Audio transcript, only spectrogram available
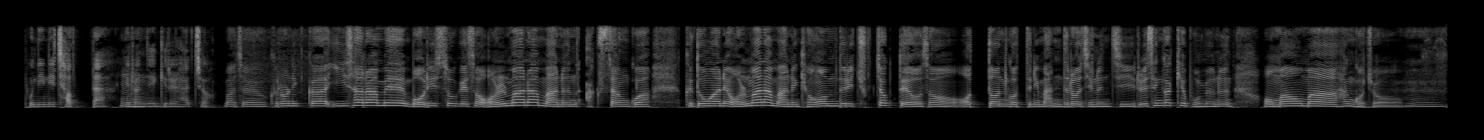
본인이 졌다 이런 음. 얘기를 하죠. 맞아요. 그러니까 이 사람의 머릿속에서 얼마나 많은 악상과 그동안에 얼마나 많은 경험들이 축적되어서 어떤 것들이 만들어지는지를 생각해 보면은 어마어마한 거죠. 음.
